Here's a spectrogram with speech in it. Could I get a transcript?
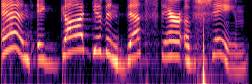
and a God given death stare of shame,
